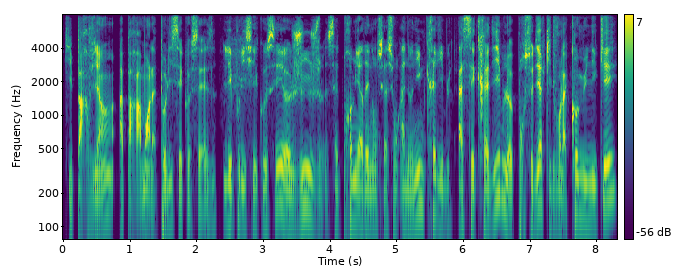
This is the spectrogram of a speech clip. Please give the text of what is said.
qui parvient apparemment à la police écossaise. Les policiers écossais euh, jugent cette première dénonciation anonyme crédible. Assez crédible pour se dire qu'ils vont la communiquer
